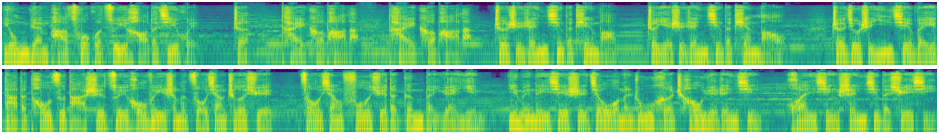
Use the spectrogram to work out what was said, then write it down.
永远怕错过最好的机会。这太可怕了太可怕了这是人性的天网这也是人性的天牢这就是一切伟大的投资大师最后为什么走向哲学走向佛学的根本原因。因为那些是教我们如何超越人性唤醒神性的学习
